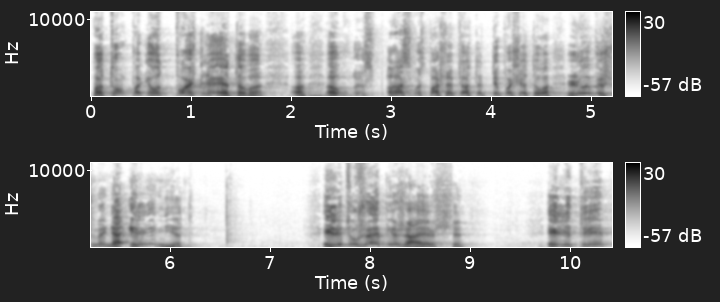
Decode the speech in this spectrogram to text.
Потом, и вот после этого, э, э, Господь спрашивает, Петр, ты после этого любишь меня или нет? Или ты уже обижаешься? Или ты,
